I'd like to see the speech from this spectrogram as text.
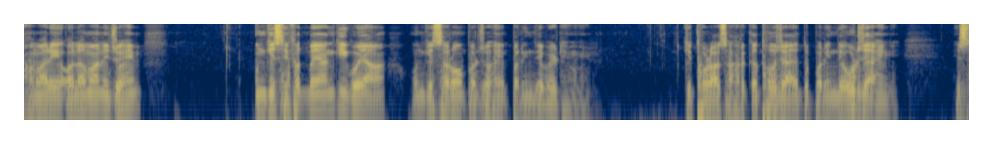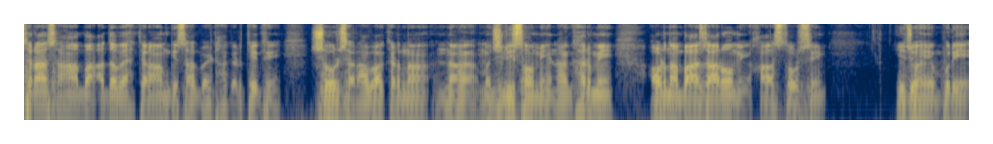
ہمارے علماء نے جو ہے ان کی صفت بیان کی گویا، ان کے سروں پر جو ہے پرندے بیٹھے ہوئے۔ ہیں کہ تھوڑا سا حرکت ہو جائے تو پرندے اڑ جائیں گے۔ اس طرح صحابہ ادب احترام کے ساتھ بیٹھا کرتے تھے۔ شور شرابہ کرنا، نہ مجلسوں میں، نہ گھر میں اور نہ بازاروں میں۔ خاص طور سے یہ جو ہے برے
